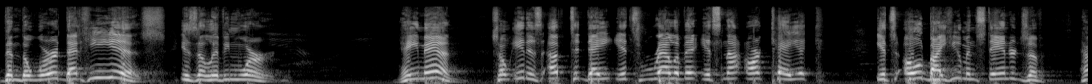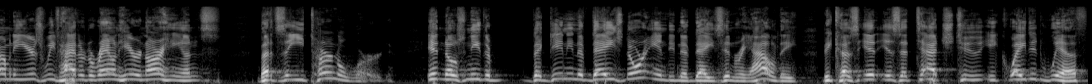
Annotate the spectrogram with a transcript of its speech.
then the word that he is is a living word. Amen. So it is up to date, it's relevant, it's not archaic. It's owed by human standards of how many years we've had it around here in our hands, but it's the eternal word. It knows neither beginning of days nor ending of days in reality because it is attached to, equated with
